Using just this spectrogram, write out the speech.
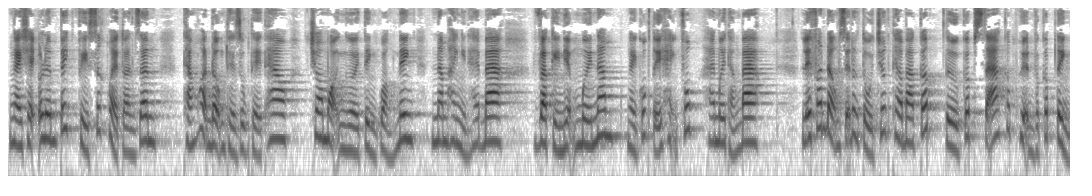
ngày chạy Olympic vì sức khỏe toàn dân, tháng hoạt động thể dục thể thao cho mọi người tỉnh Quảng Ninh năm 2023 và kỷ niệm 10 năm Ngày Quốc tế Hạnh phúc 20 tháng 3. Lễ phát động sẽ được tổ chức theo 3 cấp từ cấp xã, cấp huyện và cấp tỉnh.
